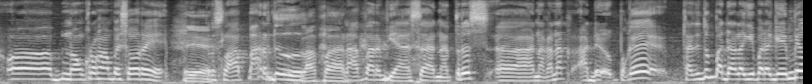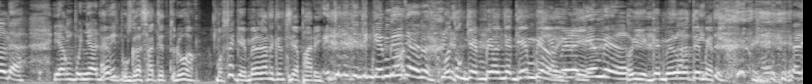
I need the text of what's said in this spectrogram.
eh, nongkrong sampai sore. Iya. Terus lapar tuh. Lapar. Lapar biasa. Nah terus eh, anak-anak ada pokoknya saat itu pada lagi pada gembel dah. Yang punya Eh, duit bukan saat itu doang. Maksudnya gembel kan kita setiap hari. itu titik gembelnya tuh. Oh tuh gembelnya gembel. Gembelnya Oke. gembel. Oh iya gembel Saat ultimate. itu- Saat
